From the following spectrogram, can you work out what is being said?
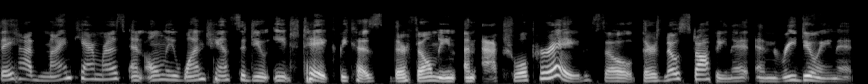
They had nine cameras and only one chance to do each take because they're filming an actual parade. So there's no stopping it and redoing it.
